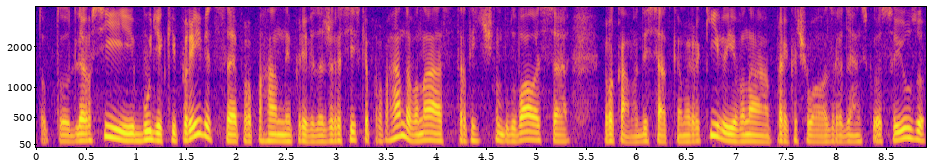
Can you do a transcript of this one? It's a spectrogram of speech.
Тобто для Росії будь-який привід це пропагандний привід. Адже російська пропаганда вона стратегічно будувалася роками, десятками років, і вона перекочувала з радянського союзу.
